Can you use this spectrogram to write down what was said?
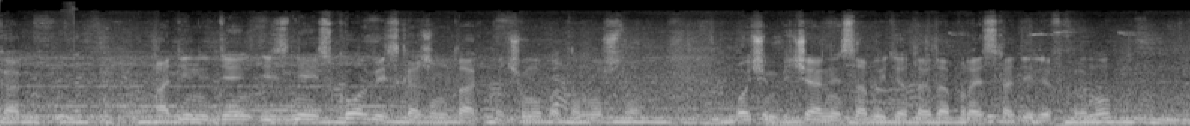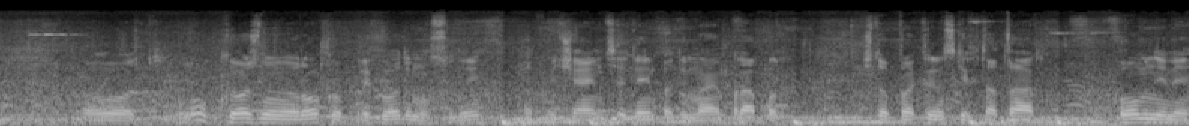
как один день из дней скорби, скажем так. Почему? Потому что очень печальные события тогда происходили в Крыму. Вот. Ну, кожного року приходимо сюди, відмічаємо цей день, піднімаємо прапор, щоб про кримських татар помнили,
